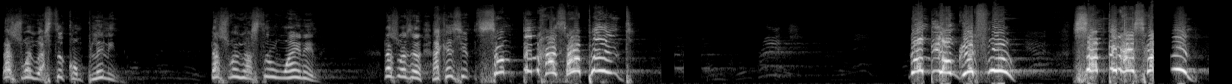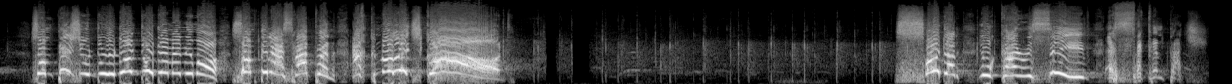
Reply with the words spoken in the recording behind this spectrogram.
That's why you are still complaining. That's why you are still whining. That's why I said, I can see something has happened. Don't be ungrateful. Something has happened. Some things you do, you don't do them anymore. Something has happened. Acknowledge God. So that you can receive a second touch.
